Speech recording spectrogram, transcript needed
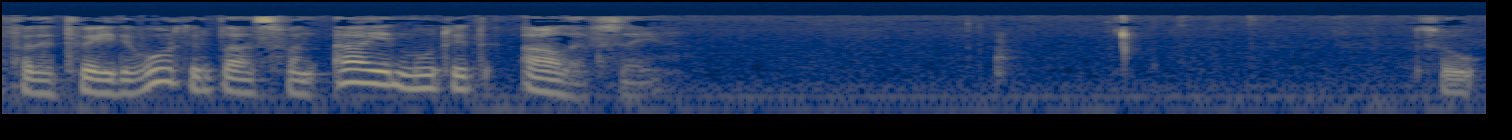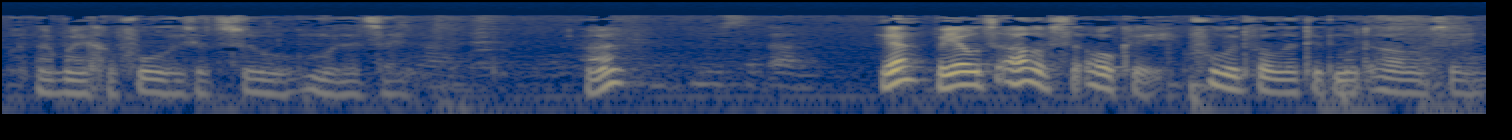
van het tweede woord, in plaats van ayin, moet het alef zijn. Zo, naar mijn gevoel is het zo, moet het zijn. Huh? Ja, bij jou is alef, oké, ik voel het wel dat het moet alef zijn.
